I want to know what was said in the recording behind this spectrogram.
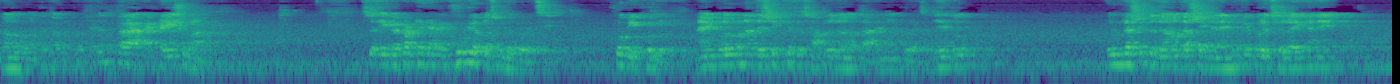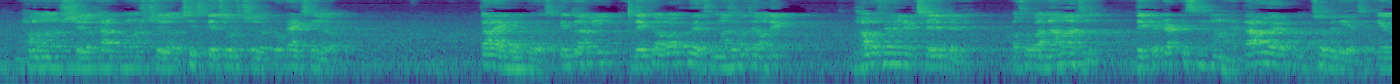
গণভবনকে দখল করছে। এটা তো তারা একটা ইস্যু বানাবে সো এই ব্যাপারটাকে আমি খুবই অপছন্দ করেছি। খুবই খুবই। আমি বলব না যে শিক্ষিত ছাত্র জনতা এমন করেছে। যেহেতু উল্লাসিত জনতা সেখানে ঢুকে পড়েছিল, এখানে ভালো মানুষ ছিল, খারাপ মানুষ ছিল, ছিচকে চোর ছিল, টোকাই ছিল, তারা এগুলো করেছে। কিন্তু আমি দেখে অবাক হয়েছি, মাঝে মাঝে অনেক ভালো ফ্যামিলির ছেলে পেলে অথবা নামাজি দেখে প্র্যাকটিস মনে হয়, তারাও এরকম ছবি দিয়েছে। কেউ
